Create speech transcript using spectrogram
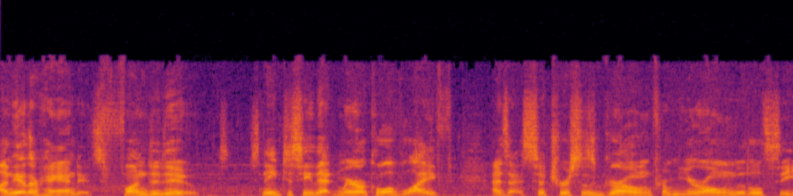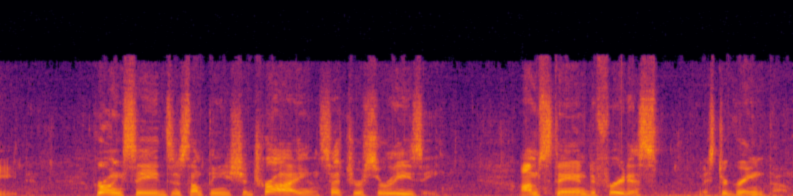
on the other hand, it's fun to do. It's neat to see that miracle of life as that citrus has grown from your own little seed. Growing seeds is something you should try, and citrus are easy. I'm Stan DeFreitas, Mr. Green Thumb.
